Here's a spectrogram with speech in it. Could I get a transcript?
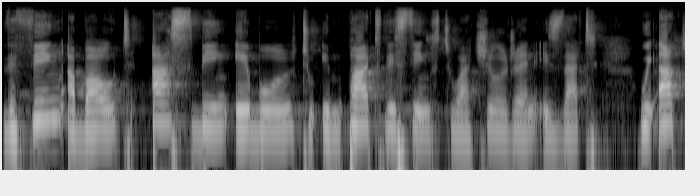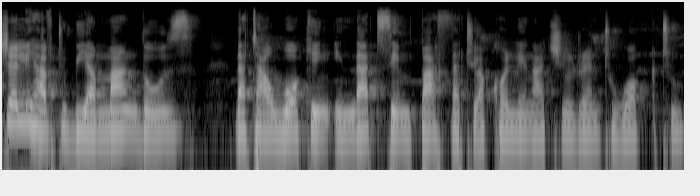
The thing about us being able to impart these things to our children is that we actually have to be among those that are walking in that same path that we are calling our children to walk to.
